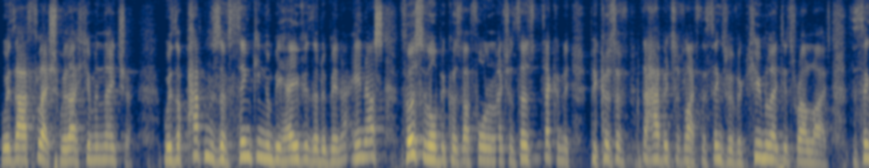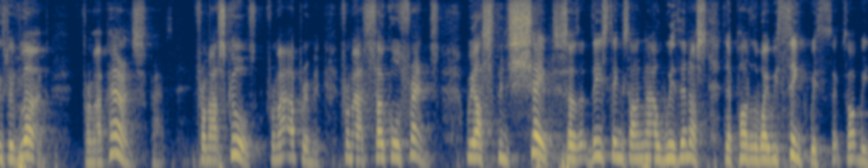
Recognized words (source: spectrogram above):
with our flesh, with our human nature with the patterns of thinking and behavior that have been in us, first of all, because of our fallen nature, secondly, because of the habits of life, the things we've accumulated through our lives, the things we've learned from our parents, perhaps, from our schools, from our upbringing, from our so called friends. We are been shaped so that these things are now within us. They're part of the way we think, we th- we,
